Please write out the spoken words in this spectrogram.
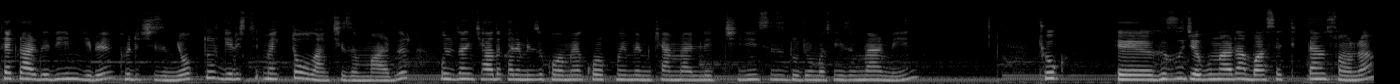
Tekrar dediğim gibi kötü çizim yoktur. Geliştirmekte olan çizim vardır. Bu yüzden kağıda kaleminizi koymaya korkmayın ve mükemmelliyetçiliğin sizi durdurmasına izin vermeyin. Çok e, hızlıca bunlardan bahsettikten sonra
